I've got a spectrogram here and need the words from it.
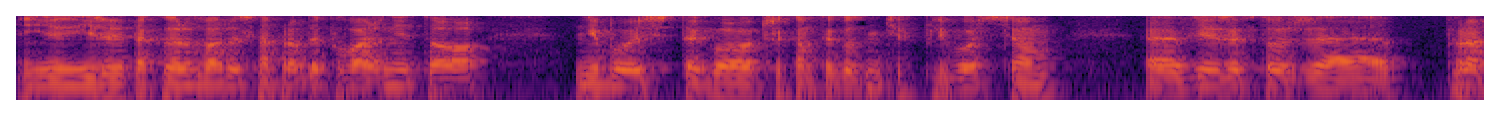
je- jeżeli tak to rozważać naprawdę poważnie, to nie boję się tego, czekam tego z niecierpliwością. E, Wierzę w to, że pra,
